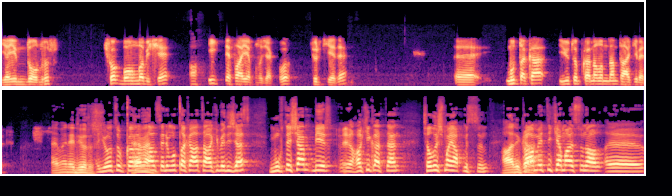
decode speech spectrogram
yayında olur. Çok bomba bir şey. Ah. İlk defa yapılacak bu Türkiye'de. E, mutlaka YouTube kanalımdan takip et. Hemen ediyoruz. YouTube kanalından Hemen. seni mutlaka takip edeceğiz. Muhteşem bir e, hakikaten çalışma yapmışsın. Harika. Rahmetli Kemal Sunal e,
